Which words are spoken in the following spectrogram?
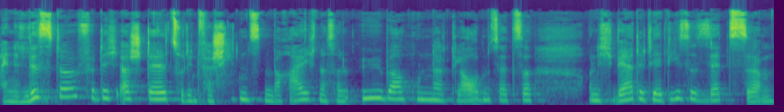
eine Liste für dich erstellt zu den verschiedensten Bereichen. Das sind über 100 Glaubenssätze und ich werde dir diese Sätze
